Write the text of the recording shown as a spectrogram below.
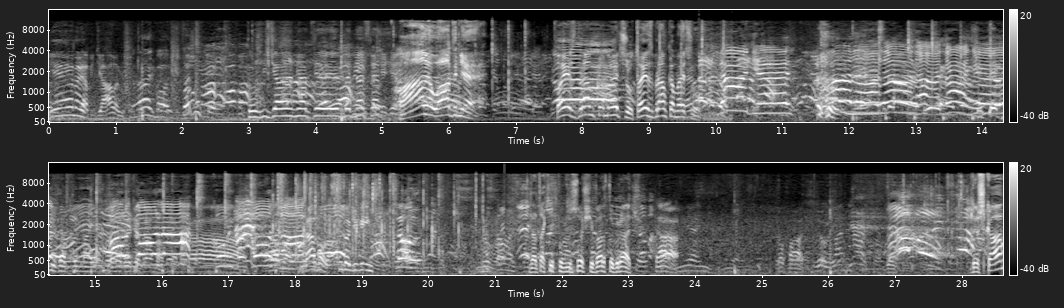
Nie no, ja widziałem. Tu widziałem jak e, Bednarska Ale ładnie! To jest bramka meczu, to jest bramka meczu. Daniel! Daniel! nie zawsze mają. Gola! Kurwa gola! Brawo, 3 do 9. Dla takiej publiczności warto grać. Tak. Dyszka?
